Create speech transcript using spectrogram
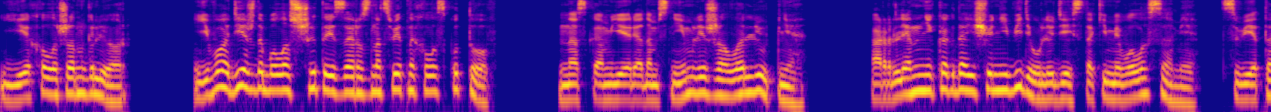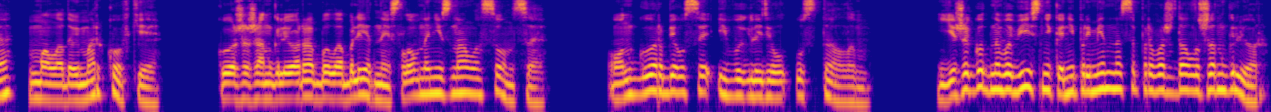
ехал жонглер. Его одежда была сшита из разноцветных лоскутов, на скамье рядом с ним лежала лютня. Орлен никогда еще не видел людей с такими волосами, цвета молодой морковки. Кожа жонглера была бледной, словно не знала солнца. Он горбился и выглядел усталым. Ежегодного вестника непременно сопровождал жонглер.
